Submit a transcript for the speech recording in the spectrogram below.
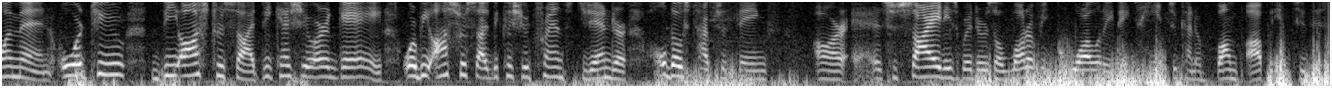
woman or to be ostracized because you're gay or be ostracized because you're transgender all those types of things are uh, societies where there's a lot of equality they tend to kind of bump up into this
